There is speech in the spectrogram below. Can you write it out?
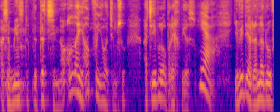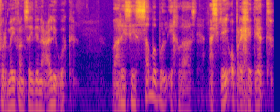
As 'n mens dit, dit sien, nou Allah help vir jou jy so as jy wil opreg wees. Ja. Jy weet herinner nou vir my van Sayyidina Ali ook. Waar hy sê sababul ikhlas. As jy opregheid het,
